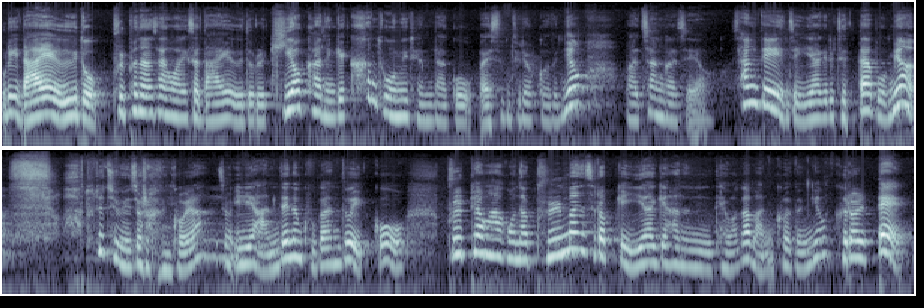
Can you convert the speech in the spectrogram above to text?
우리 나의 의도, 불편한 상황에서 나의 의도를 기억하는 게 큰 도움이 된다고 말씀드렸거든요. 마찬가지예요. 상대의 이제 이야기를 듣다 보면 아, 도대체 왜 저러는 거야? 좀 이해 안 되는 구간도 있고 불평하거나 불만스럽게 이야기하는 대화가 많거든요. 그럴 때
